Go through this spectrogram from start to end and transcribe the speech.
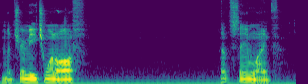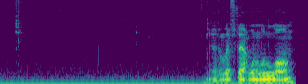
I'm going to trim each one off about the same length. Yeah, I left that one a little long.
